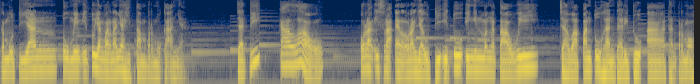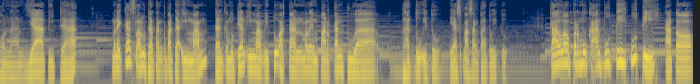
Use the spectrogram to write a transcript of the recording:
kemudian tumim itu yang warnanya hitam permukaannya. Jadi kalau orang Israel, orang Yahudi itu ingin mengetahui jawaban Tuhan dari doa dan permohonan, ya tidak, mereka selalu datang kepada imam dan kemudian imam itu akan melemparkan dua batu itu, ya sepasang batu itu. Kalau permukaan putih-putih atau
